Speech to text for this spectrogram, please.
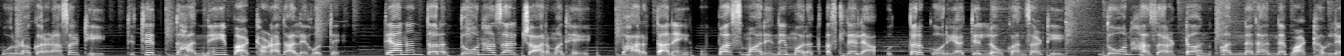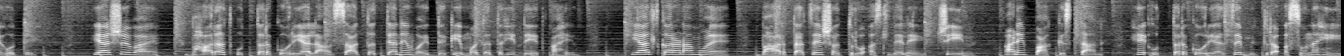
पूर्ण करण्यासाठी तिथे धान्यही पाठवण्यात आले होते. त्यानंतर दोन हजार चारमध्ये भारताने उपासमारीने मरत असलेल्या उत्तर कोरियातील लोकांसाठी दोन हजार टन अन्नधान्य पाठवले होते. याशिवाय भारत उत्तर कोरियाला सातत्याने वैद्यकीय मदतही देत आहे. याच कारणामुळे भारताचे शत्रू असलेले चीन आणि पाकिस्तान हे उत्तर कोरियाचे मित्र असूनही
